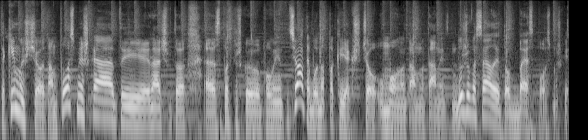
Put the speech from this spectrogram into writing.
такими, що там посмішка, ти, начебто, е, з посмішкою повинен танцювати, бо навпаки, якщо умовно там танець не дуже веселий, то без посмішки.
